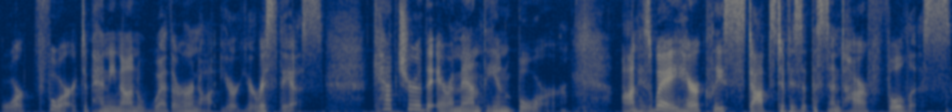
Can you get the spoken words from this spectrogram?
or 4, depending on whether or not you're Eurystheus. Capture the Erymanthian boar. On his way, Heracles stops to visit the centaur Pholus.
